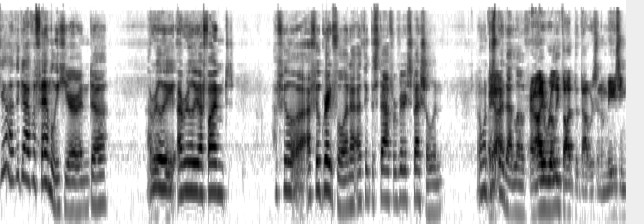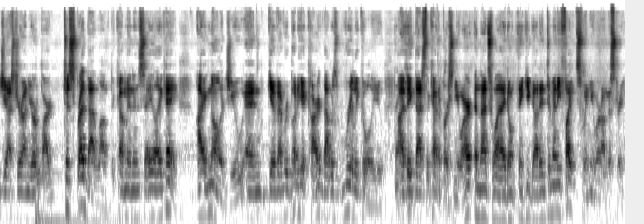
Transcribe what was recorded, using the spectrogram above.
yeah, I think I have a family here, and uh, I really, I really, I find, I feel, I feel grateful, and I, I think the staff are very special, and I want to Yeah. spread that love. And I really thought that that was an amazing gesture on your part to spread that love, to come in and say, like, hey, I acknowledge you and give everybody a card. That was really cool of you. I think that's the kind of person you are, and that's why I don't think you got into many fights when you were on the street,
